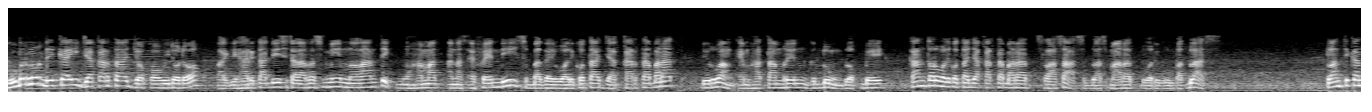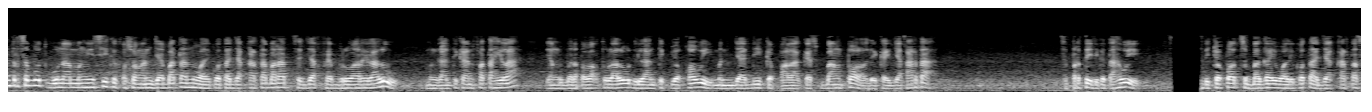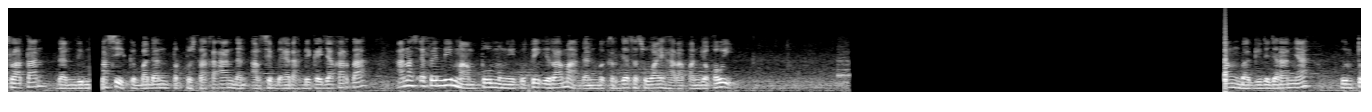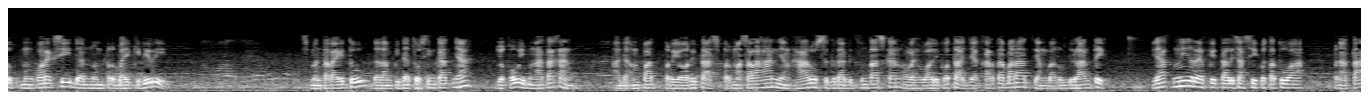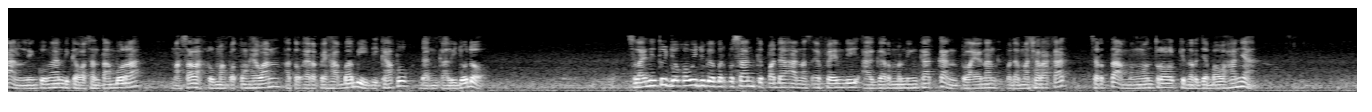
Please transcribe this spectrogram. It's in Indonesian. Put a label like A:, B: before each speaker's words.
A: Gubernur DKI Jakarta Joko Widodo pagi hari tadi secara resmi melantik Muhammad Anas Effendi sebagai Wali Kota Jakarta Barat di ruang MH Tamrin Gedung Blok B, Kantor Wali Kota Jakarta Barat, Selasa 11 Maret 2014. Pelantikan tersebut guna mengisi kekosongan jabatan Wali Kota Jakarta Barat sejak Februari lalu, menggantikan Fatahila yang beberapa waktu lalu dilantik Jokowi menjadi Kepala Kesbangpol DKI Jakarta. Seperti diketahui, dicopot sebagai wali kota Jakarta Selatan dan dimutasi ke Badan Perpustakaan dan Arsip Daerah DKI Jakarta, Anas Effendi mampu mengikuti irama dan bekerja sesuai harapan Jokowi. bagi jajarannya untuk mengkoreksi dan memperbaiki diri. Sementara itu, dalam pidato singkatnya, Jokowi mengatakan ada empat prioritas permasalahan yang harus segera dituntaskan oleh Wali Kota Jakarta Barat yang baru dilantik, yakni revitalisasi kota tua, penataan lingkungan di kawasan Tambora, masalah rumah potong hewan atau RPH babi di Kapuk dan Kalijodo. Selain itu, Jokowi juga berpesan kepada Anas Effendi agar meningkatkan pelayanan kepada masyarakat serta mengontrol kinerja bawahannya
